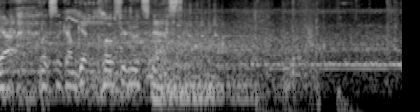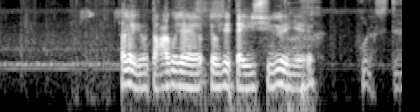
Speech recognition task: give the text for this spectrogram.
Yeah, looks like I'm getting closer to its nest. 睇嚟要打嗰只有似地鼠嘅嘢。 What a stench.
